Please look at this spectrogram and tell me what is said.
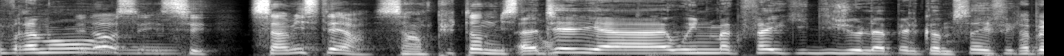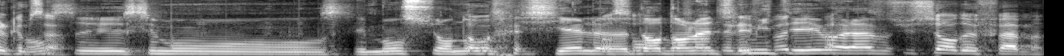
vraiment. Mais non, c'est- un mystère, c'est un putain de mystère. Ah, tiens, il y a Win McFly qui dit je l'appelle comme ça, effectivement. l'appelle comme ça. C'est mon, c'est mon surnom Dans- officiel euh, son- dans, dans son l'intimité. Voilà, marque Suceur de femmes.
